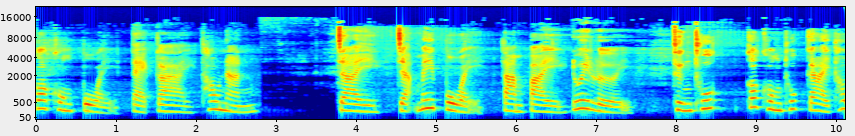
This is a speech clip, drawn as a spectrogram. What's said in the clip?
ก็คงป่วยแต่กายเท่านั้น ใจจะไม่ป่วยตามไปด้วยเลย ถึงทุกข์ก็คงทุกข์กายเท่า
